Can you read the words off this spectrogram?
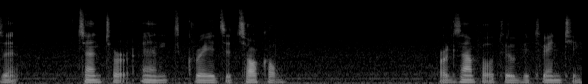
the center and create the circle for example it will be 20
